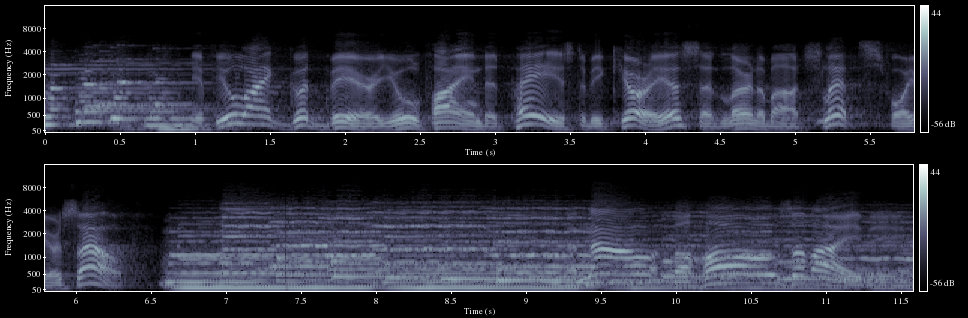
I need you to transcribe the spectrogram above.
If you like good beer, you'll find it pays to be curious and learn about Schlitz for yourself. And now, the Halls of Ivy.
